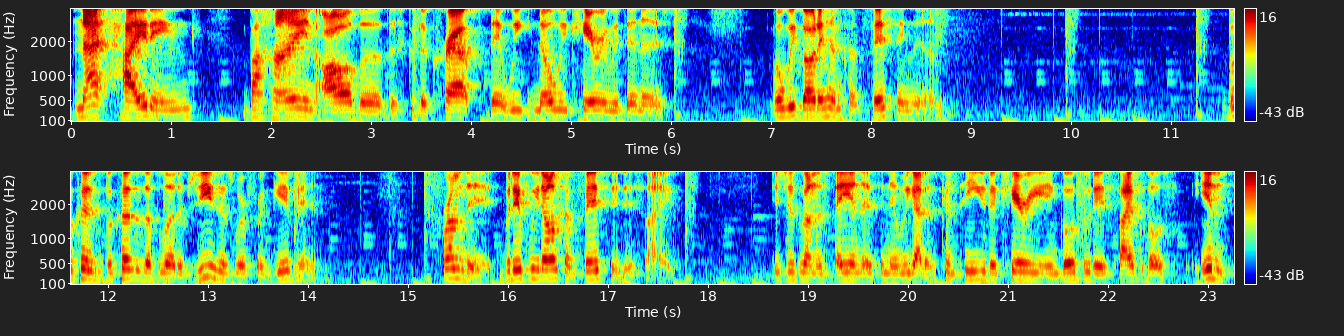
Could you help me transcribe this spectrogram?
not hiding behind all the, the the crap that we know we carry within us. But we go to him confessing them. Because because of the blood of Jesus, we're forgiven from that. But if we don't confess it, it's like it's just gonna stay in us, and then we got to continue to carry and go through that cycle, those in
